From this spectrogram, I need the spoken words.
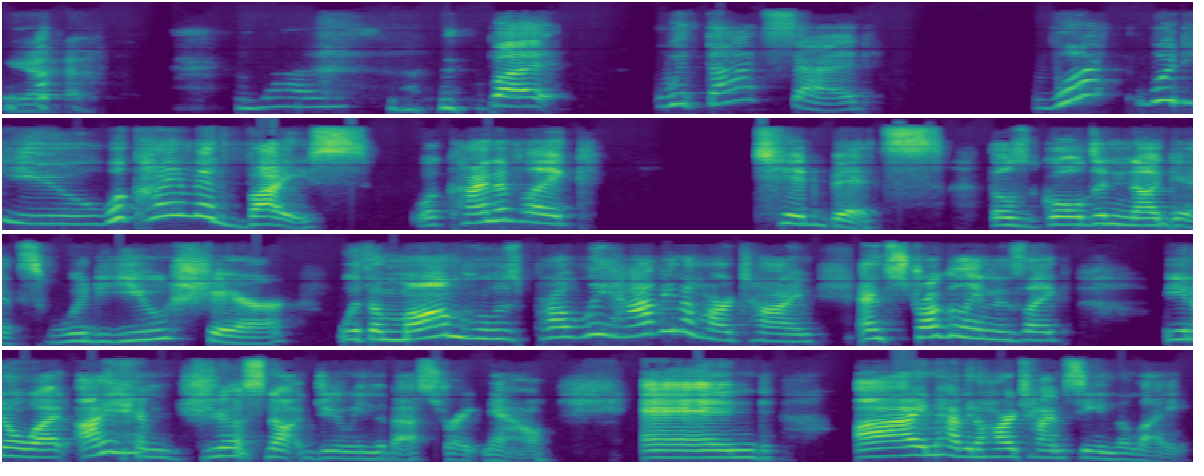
Yeah. yes. but with that said, what would you, what kind of advice, what kind of like tidbits, those golden nuggets would you share with a mom who's probably having a hard time and struggling is like, you know what, I am just not doing the best right now. And I'm having a hard time seeing the light.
